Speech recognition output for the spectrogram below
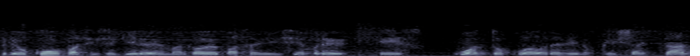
preocupa, si se quiere, del mercado de pase de diciembre es cuántos jugadores de los que ya están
